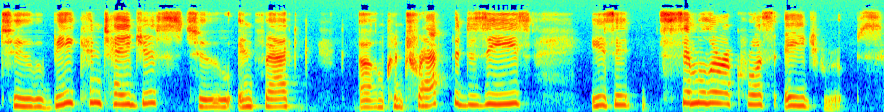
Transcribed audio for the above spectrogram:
to be contagious, to in fact um, contract the disease? Is it similar across age groups?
